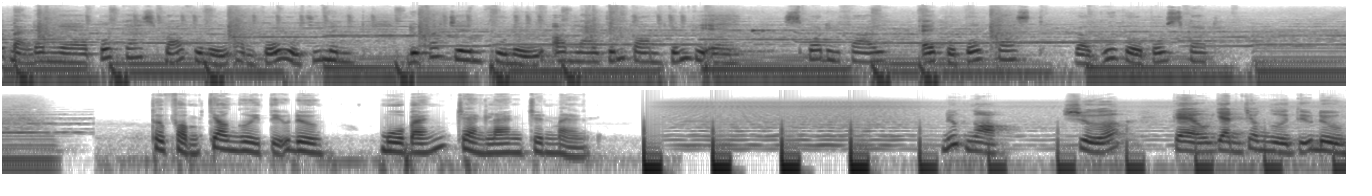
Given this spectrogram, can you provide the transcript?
Các bạn đang nghe podcast báo phụ nữ thành phố Hồ Chí Minh được phát trên phụ nữ online.com.vn, Spotify, Apple Podcast và Google Podcast. Thực phẩm cho người tiểu đường, mua bán tràn lan trên mạng. Nước ngọt, sữa, kẹo dành cho người tiểu đường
